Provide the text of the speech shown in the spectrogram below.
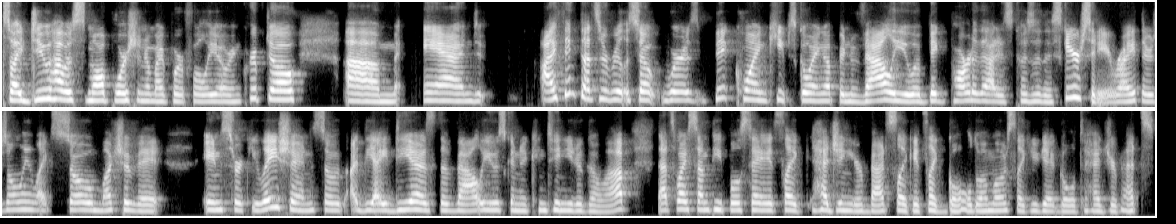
so I do have a small portion of my portfolio in crypto. Um, and I think that's a real so whereas Bitcoin keeps going up in value, a big part of that is because of the scarcity, right? There's only like so much of it in circulation. So uh, the idea is the value is going to continue to go up. That's why some people say it's like hedging your bets, like it's like gold almost, like you get gold to hedge your bets,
